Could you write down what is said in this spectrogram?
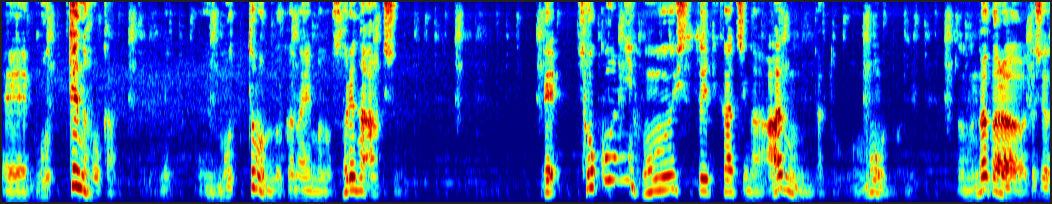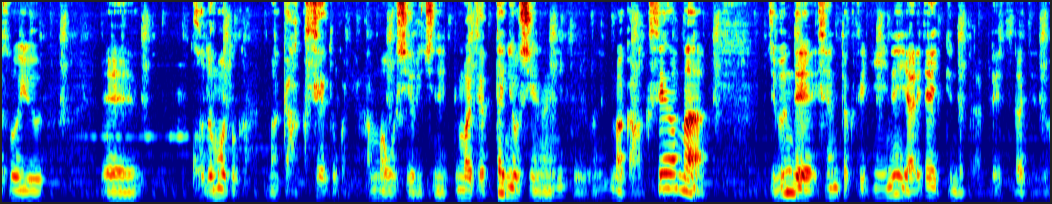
えー、もってのほかっていうね、最も向かないものそれがアクション。でそこに本質的価値があるんだと思うの、うん、だから私はそういう、えー、子供とかまあ、学生とかにあんま教えるちねって、まあ、絶対に教えないね、それはね。まあ、学生はまあ、自分で選択的にね、やりたいって言うんだったら別だけど、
